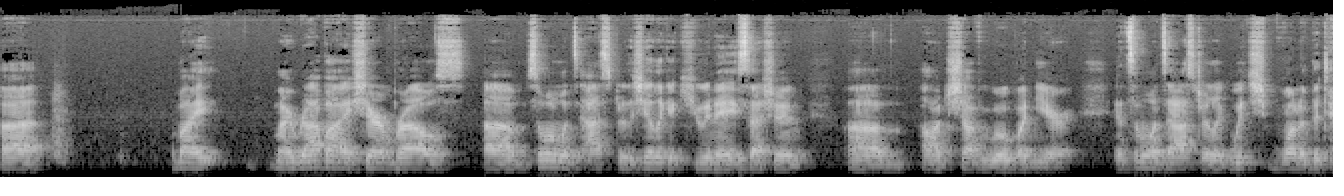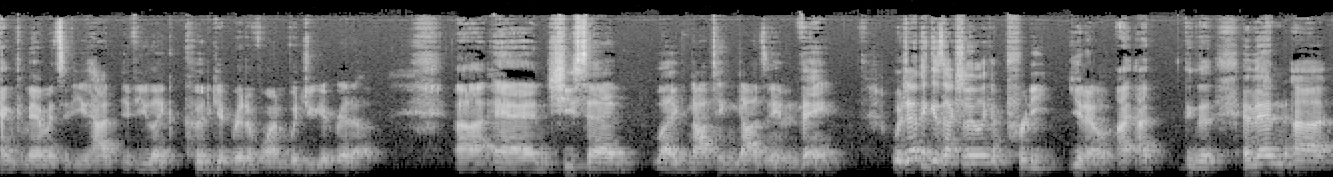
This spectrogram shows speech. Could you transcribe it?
uh my my rabbi Sharon Brous um, someone once asked her that she had like a Q and A session um, on Shavuot one year. And someone once asked her, like, which one of the Ten Commandments, if you had, if you like, could get rid of one, would you get rid of? Uh, and she said, like, not taking God's name in vain, which I think is actually like a pretty, you know, I, I think that. And then uh,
